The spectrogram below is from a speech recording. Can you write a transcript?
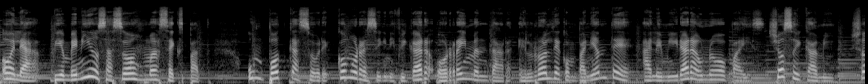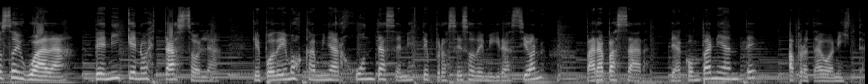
Hola, bienvenidos a Somos Más Expat, un podcast sobre cómo resignificar o reinventar el rol de acompañante al emigrar a un nuevo país. Yo soy Cami. Yo soy Guada. Vení que no estás sola, que podemos caminar juntas en este proceso de migración para pasar de acompañante a protagonista.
